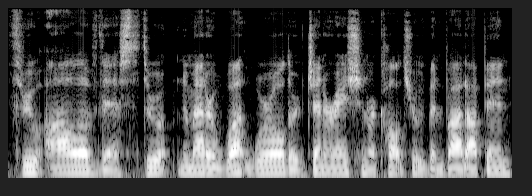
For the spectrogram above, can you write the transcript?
through all of this, through no matter what world or generation or culture we've been brought up in,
